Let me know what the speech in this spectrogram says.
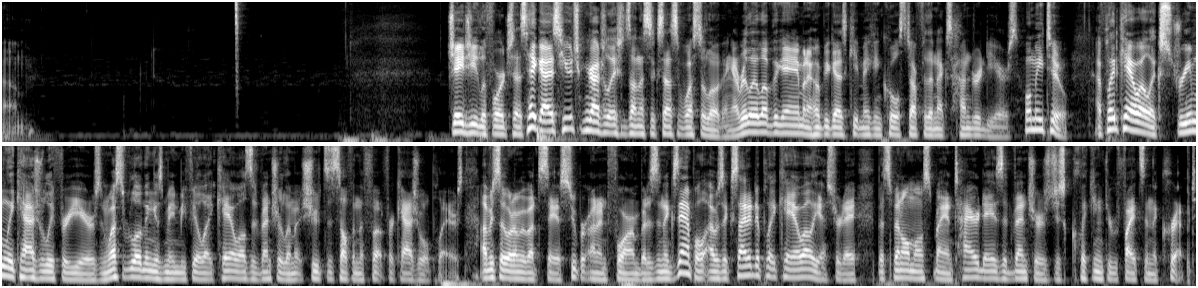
Um, JG LaForge says, Hey guys, huge congratulations on the success of West of Loathing. I really love the game, and I hope you guys keep making cool stuff for the next hundred years. Well, me too. I've played KOL extremely casually for years, and West of Loathing has made me feel like KOL's adventure limit shoots itself in the foot for casual players. Obviously, what I'm about to say is super uninformed, but as an example, I was excited to play KOL yesterday, but spent almost my entire day's adventures just clicking through fights in the crypt.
